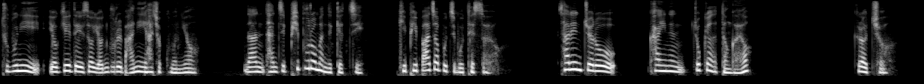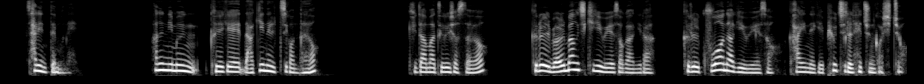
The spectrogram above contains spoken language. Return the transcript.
두 분이 여기에 대해서 연구를 많이 하셨구먼요. 난 단지 피부로만 느꼈지 깊이 빠져보지 못했어요. 살인죄로 카인은 쫓겨났던가요? 그렇죠. 살인 때문에. 하느님은 그에게 낙인을 찍었나요? 귀담아 들으셨어요? 그를 멸망시키기 위해서가 아니라 그를 구원하기 위해서 카인에게 표지를 해준 것이죠.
